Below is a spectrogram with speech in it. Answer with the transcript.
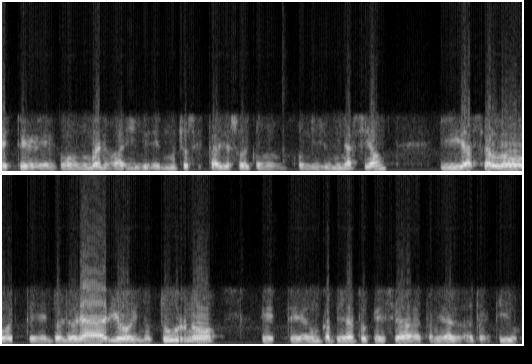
este, con, bueno, hay en muchos estadios hoy con, iluminación, y hacerlo este, en doble horario y nocturno, este, a un campeonato que sea también atractivo.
